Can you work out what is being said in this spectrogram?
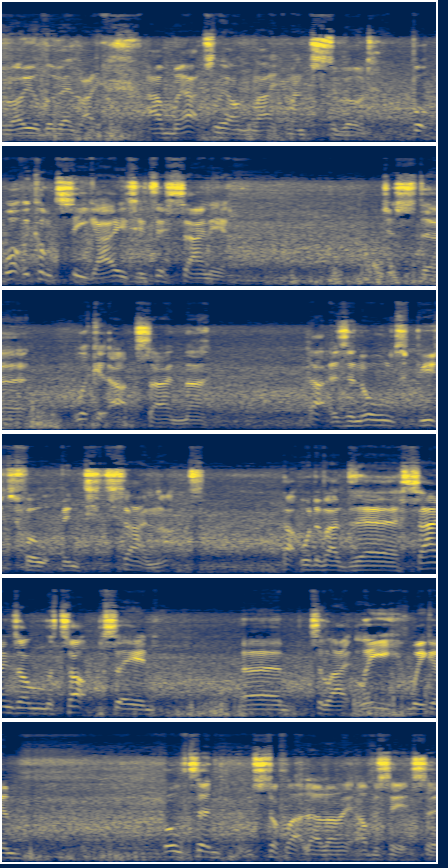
the Royal, the Red Lion. And we're actually on like Manchester Road. But what we come to see, guys, is this sign here. Just uh, look at that sign there. That is an old, beautiful vintage sign. That that would have had uh, signs on the top saying um, to like Leigh, Wigan, Bolton and stuff like that on it. Obviously, it's a,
